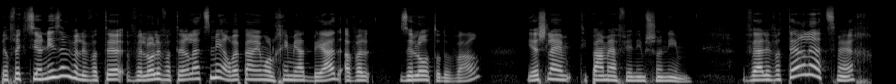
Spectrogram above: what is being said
פרפקציוניזם ולוותר, ולא לוותר לעצמי, הרבה פעמים הולכים יד ביד, אבל זה לא אותו דבר. יש להם טיפה מאפיינים שונים. והלוותר לעצמך,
